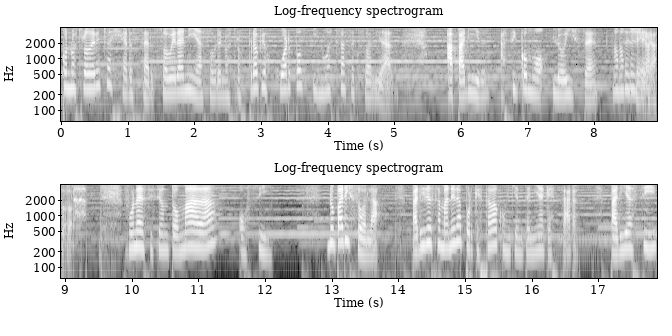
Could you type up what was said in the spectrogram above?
con nuestro derecho a ejercer soberanía sobre nuestros propios cuerpos y nuestra sexualidad a parir, así como lo hice, no, se, llega, sola. Fue una decisión tomada o sí. No parí sola, parí de esa manera porque estaba con quien tenía que estar. Parí así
